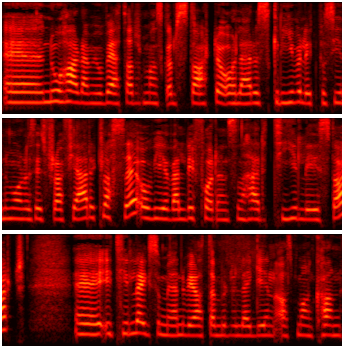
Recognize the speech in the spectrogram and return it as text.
Eh, nå har de jo vedtatt at man skal starte å lære å skrive litt på sidemålet sitt fra fjerde klasse, og vi er veldig for en sånn her tidlig start. Eh, I tillegg så mener vi at de burde legge inn at man kan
